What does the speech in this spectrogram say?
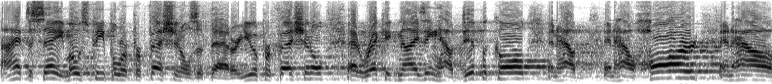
I have to say, most people are professionals at that. Are you a professional at recognizing how difficult and how, and how hard and how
